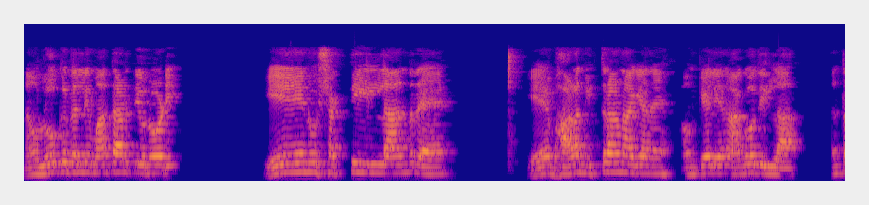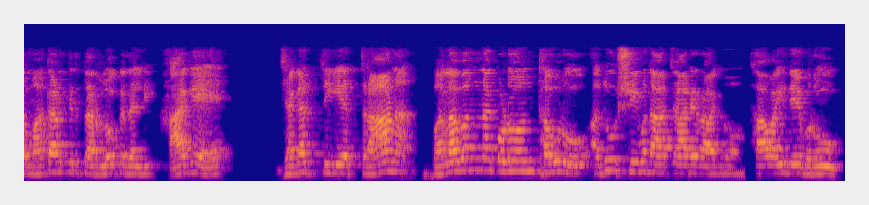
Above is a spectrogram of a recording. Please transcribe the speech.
ನಾವು ಲೋಕದಲ್ಲಿ ಮಾತಾಡ್ತೀವಿ ನೋಡಿ, ಏನು ಶಕ್ತಿ ಇಲ್ಲ ಅಂದ್ರೆ, ಏ ಬಹಳ ನಿತ್ರಾಣ ಆಗ್ಯಾನೆ ಅವನ ಕೇಳಿ ಏನು ಆಗೋದಿಲ್ಲ ಅಂತ ಮಾತಾಡ್ತಿರ್ತಾರೆ ಲೋಕದಲ್ಲಿ. ಹಾಗೆ ಜಗತ್ತಿಗೆ ತ್ರಾಣ ಬಲವನ್ನ ಕೊಡುವಂಥವರು ಅದು ಶ್ರೀಮದ್ ಆಚಾರ್ಯರಾಗಿರುವಂತಹ ವಾಯುದೇವರು.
